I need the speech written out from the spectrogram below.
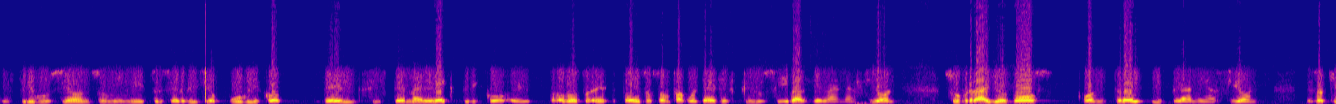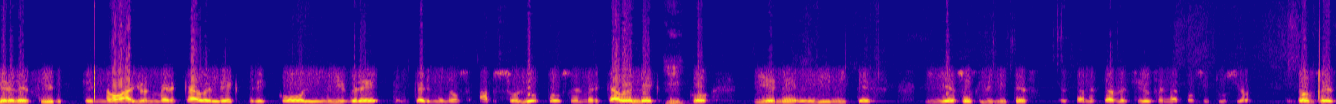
distribución, suministro y servicio público del sistema eléctrico, eh, todo, eh, todo eso son facultades exclusivas de la nación. Subrayo 2, control y planeación. Eso quiere decir que no hay un mercado eléctrico libre en términos absolutos. El mercado eléctrico mm. tiene límites y esos límites están establecidos en la Constitución. Entonces,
